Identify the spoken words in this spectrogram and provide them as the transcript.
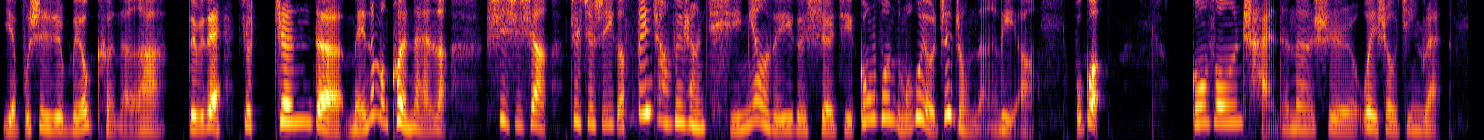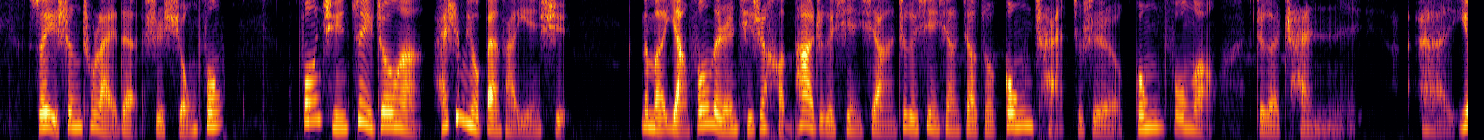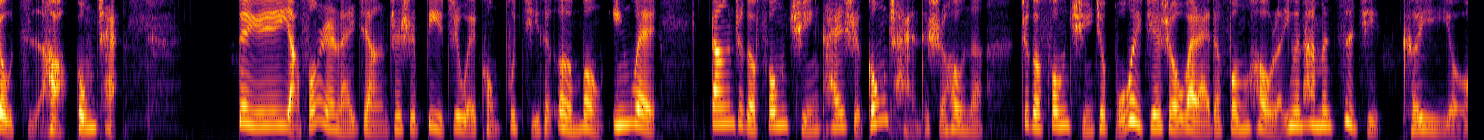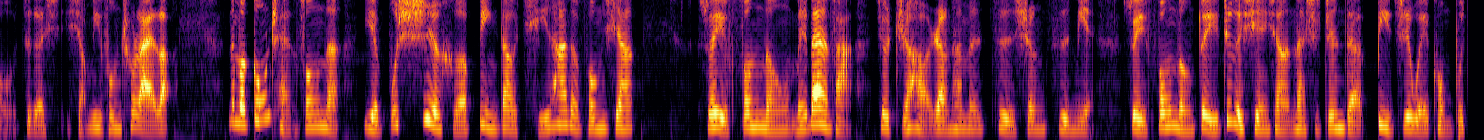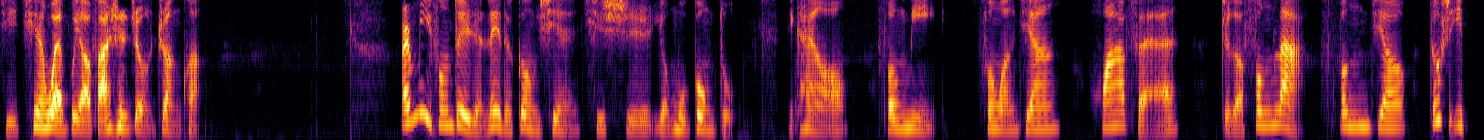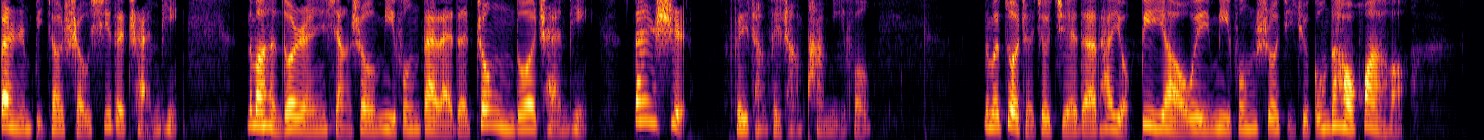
也不是没有可能啊，对不对？就真的没那么困难了。事实上，这就是一个非常非常奇妙的一个设计。工蜂怎么会有这种能力啊？不过，工蜂产的呢是未受精卵，所以生出来的是雄蜂。蜂群最终啊还是没有办法延续。那么养蜂的人其实很怕这个现象，这个现象叫做工产，就是工蜂哦，这个产。呃，幼子哈，工产，对于养蜂人来讲，这是避之唯恐不及的噩梦。因为当这个蜂群开始公产的时候呢，这个蜂群就不会接受外来的蜂后了，因为他们自己可以有这个小蜜蜂出来了。那么工产蜂呢，也不适合并到其他的蜂箱，所以蜂农没办法，就只好让他们自生自灭。所以，蜂农对于这个现象，那是真的避之唯恐不及，千万不要发生这种状况。而蜜蜂对人类的贡献，其实有目共睹。你看哦，蜂蜜、蜂王浆、花粉、这个蜂蜡、蜂胶，都是一般人比较熟悉的产品。那么，很多人享受蜜蜂带来的众多产品，但是非常非常怕蜜蜂。那么作者就觉得他有必要为蜜蜂说几句公道话哦，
